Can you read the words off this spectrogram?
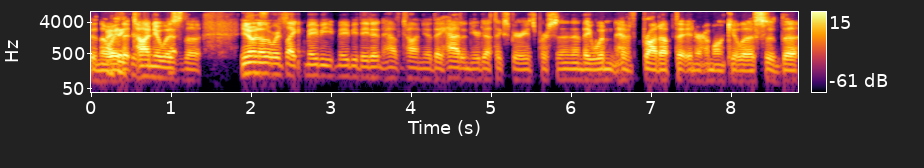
in the way that Tanya right. was the, you know, in other words, like maybe maybe they didn't have Tanya, they had a near death experience person, and they wouldn't have brought up the inner homunculus, the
